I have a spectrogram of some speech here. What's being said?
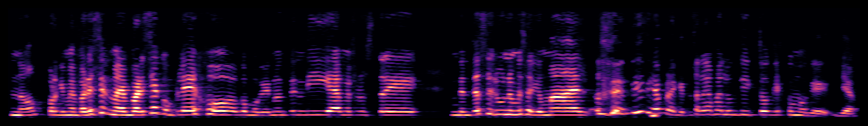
¿No? Porque me, parece, me parecía complejo, como que no entendía, me frustré intenté hacer uno y me salió mal. O sea, decía, para que te salga mal un TikTok es como que ya.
